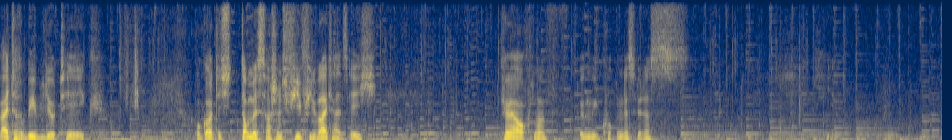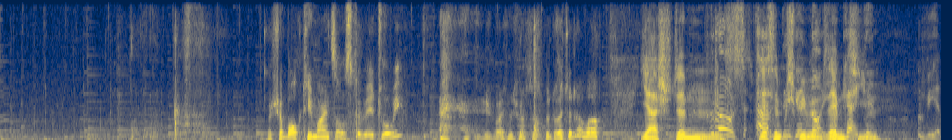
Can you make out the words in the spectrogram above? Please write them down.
Eine weitere Bibliothek. Oh Gott, ich Dom ist wahrscheinlich viel, viel weiter als ich. Können wir auch mal irgendwie gucken, dass wir das. Hier. Ich habe auch Team 1 ausgewählt, Tobi. Ich weiß nicht, was das bedeutet, aber Ja, stimmt. Vielleicht sind, spielen wir im selben. Team. Wir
